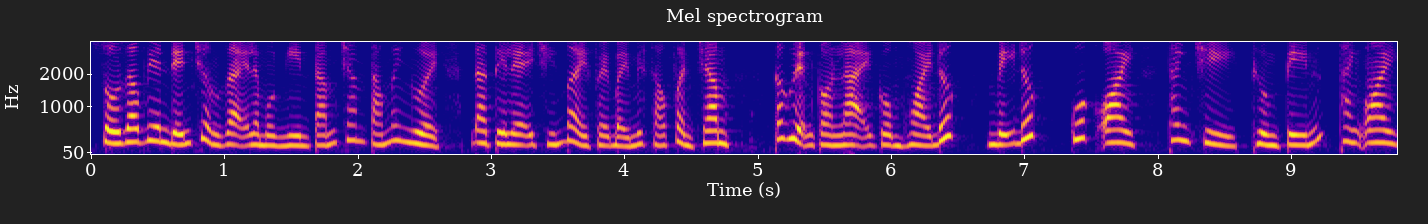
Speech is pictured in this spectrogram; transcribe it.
Số giáo viên đến trường dạy là 1.880 người, đạt tỷ lệ 97,76%. Các huyện còn lại gồm Hoài Đức, Mỹ Đức, Quốc Oai, Thanh Trì, Thường Tín, Thanh Oai,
